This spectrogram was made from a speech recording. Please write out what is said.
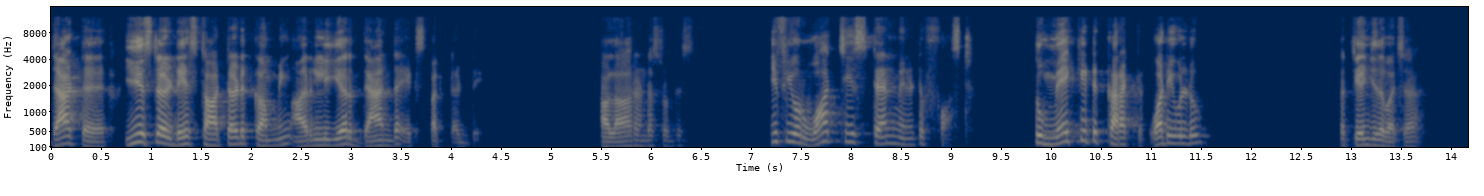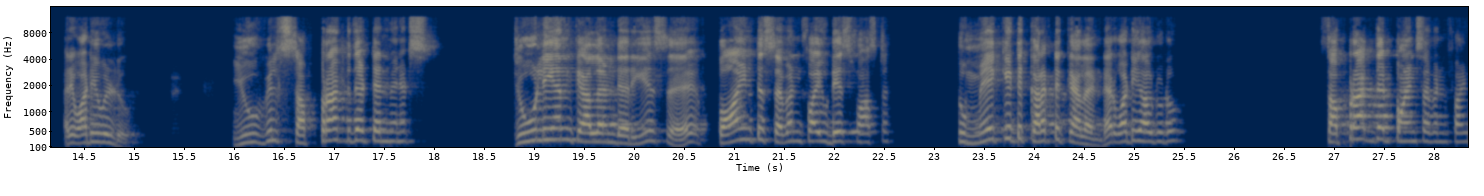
that, Easter day started coming earlier than the expected day. All are understood this? If your watch is 10 minutes fast, to make it correct, what you will do? Change the watch. Huh? What you will do? You will subtract the 10 minutes. Julian calendar is uh, 0.75 days faster. To make it correct calendar, what you have to do? Subtract that 0.75.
